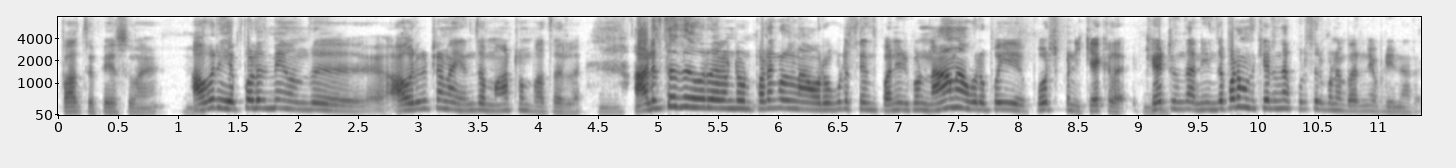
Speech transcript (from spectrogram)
பார்த்து பேசுவேன். அவர் எப்பொழுதுமே வந்து அவர்கிட்ட நான் எந்த மாற்றம் பார்த்ததில்ல. அடுத்தது ஒரு ரெண்டு மூணு படங்கள் நான் அவரை கூட சேர்ந்து பண்ணியிருக்கோம் நானும் அவரை போய் ஃபோர்ஸ் பண்ணி கேட்கல. கேட்டிருந்தா நீ இந்த படம் வந்து கேட்டிருந்தா கொடுத்துருப்பேன் பாருங்க அப்படின்னாரு.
